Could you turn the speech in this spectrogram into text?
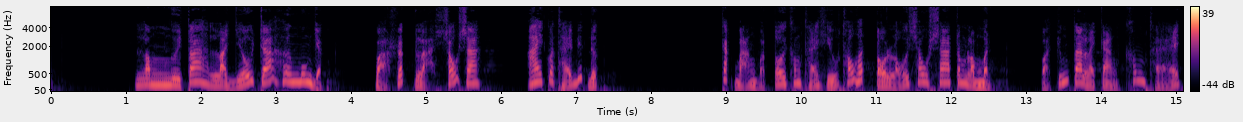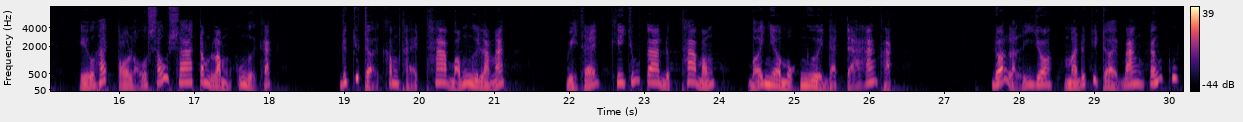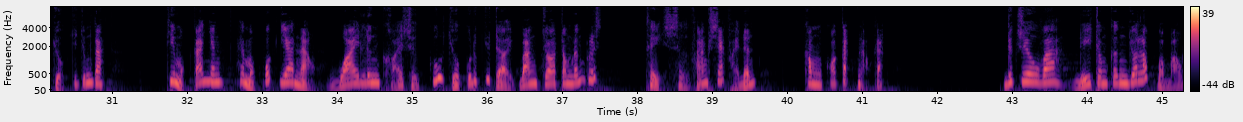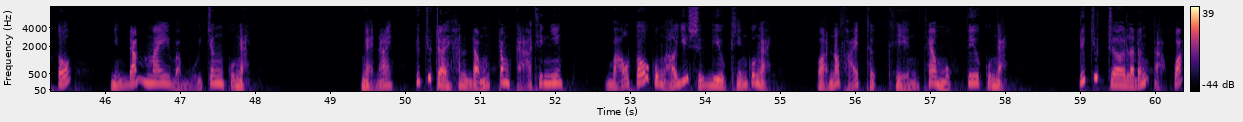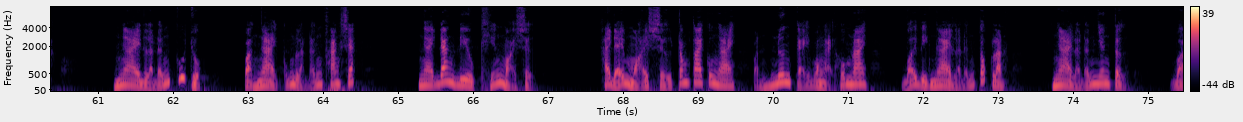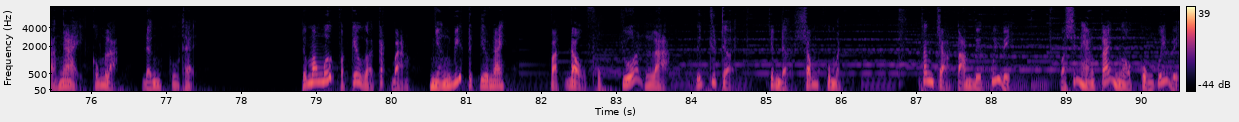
Lòng người ta là dối trá hơn muôn vật và rất là xấu xa. Ai có thể biết được? Các bạn và tôi không thể hiểu thấu hết tội lỗi sâu xa trong lòng mình và chúng ta lại càng không thể hiểu hết tội lỗi xấu xa trong lòng của người khác. Đức Chúa Trời không thể tha bổng người làm ác. Vì thế, khi chúng ta được tha bổng bởi nhờ một người đã trả án phạt, đó là lý do mà Đức Chúa Trời ban đấng cứu chuộc cho chúng ta. Khi một cá nhân hay một quốc gia nào quay lưng khỏi sự cứu chuộc của Đức Chúa Trời ban cho trong đấng Christ, thì sự phán xét phải đến, không có cách nào khác. Đức giê va đi trong cơn gió lốc và bão tố, những đám mây và bụi chân của Ngài. Ngày nay, Đức Chúa Trời hành động trong cả thiên nhiên, bão tố cũng ở dưới sự điều khiển của Ngài, và nó phải thực hiện theo mục tiêu của Ngài. Đức Chúa Trời là đấng tạo hóa, Ngài là đấng cứu chuộc, và Ngài cũng là đấng phán xét. Ngài đang điều khiển mọi sự. Hãy để mọi sự trong tay của Ngài và nương cậy vào ngày hôm nay – bởi vì Ngài là đấng tốt lành, Ngài là đấng nhân từ, và Ngài cũng là đấng cụ thể. Tôi mong ước và kêu gọi các bạn nhận biết được điều này và đầu phục Chúa là Đức Chúa Trời trên đời sống của mình. Thân chào tạm biệt quý vị và xin hẹn tái ngộ cùng quý vị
